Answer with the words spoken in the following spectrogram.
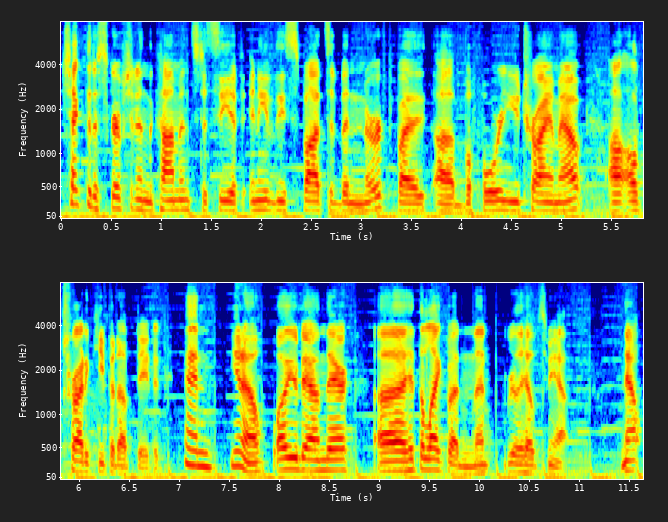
check the description in the comments to see if any of these spots have been nerfed by uh, before you try them out. Uh, I'll try to keep it updated. And, you know, while you're down there, uh, hit the like button. That really helps me out. Now,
